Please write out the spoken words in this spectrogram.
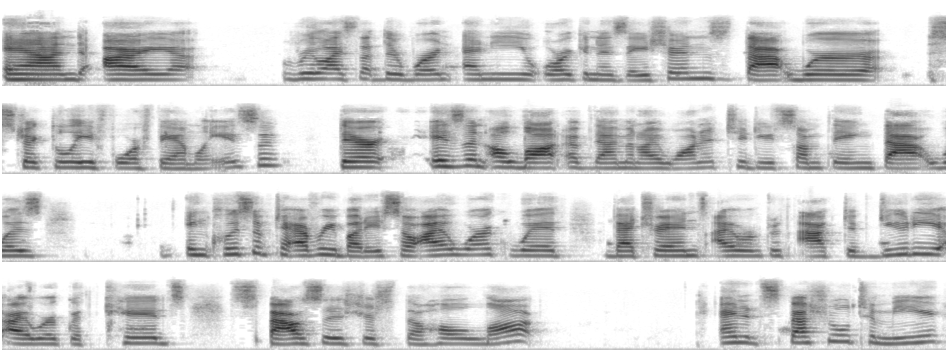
And I realized that there weren't any organizations that were strictly for families. There isn't a lot of them, and I wanted to do something that was inclusive to everybody. So I work with veterans, I work with active duty, I work with kids, spouses, just the whole lot. And it's special to me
